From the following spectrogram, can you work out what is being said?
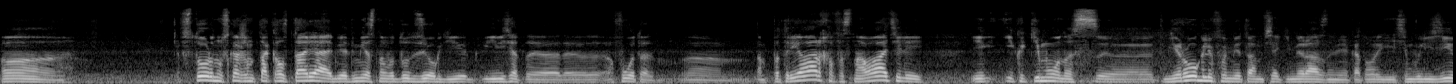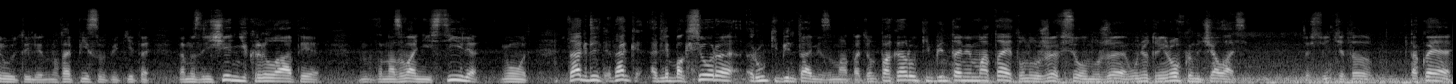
э, в сторону, скажем так, алтаря местного дудзё, где, где висят э, э, фото э, там, патриархов, основателей, и, и кокимона с э, иероглифами там всякими разными, которые символизируют или ну, описывают какие-то там изречения крылатые, это название стиля. Вот. Так, для, так для боксера руки бинтами замотать. Он пока руки бинтами мотает, он уже все, он уже, у него тренировка началась. То есть, видите, это такая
